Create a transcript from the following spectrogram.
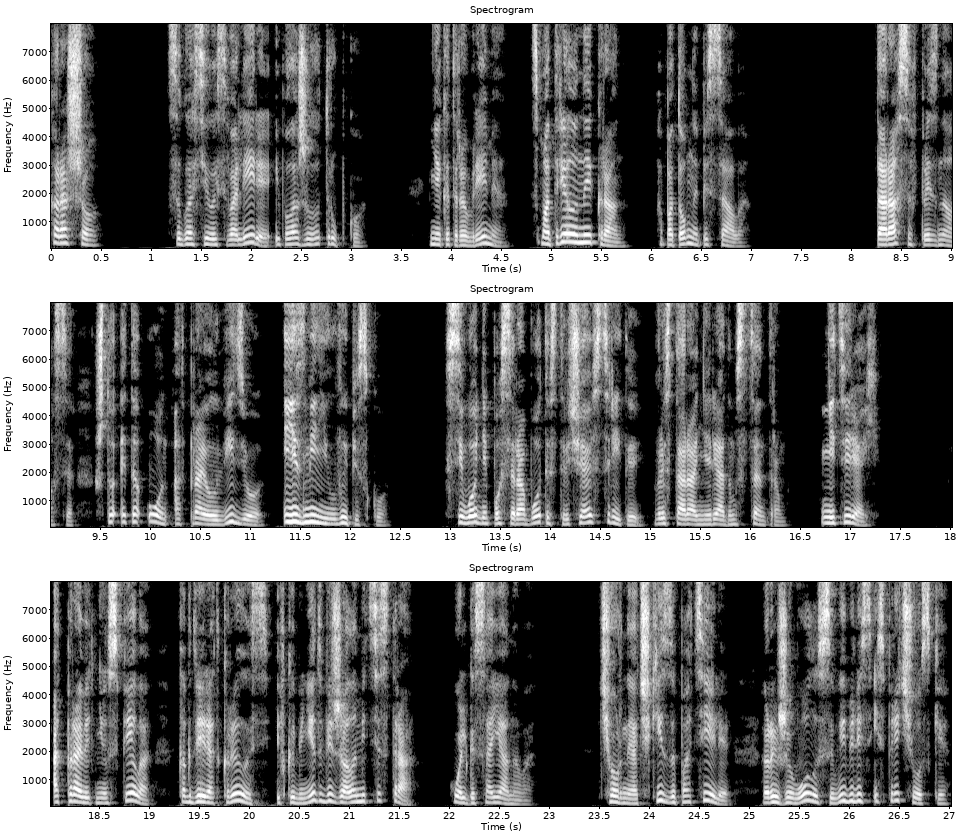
Хорошо, согласилась Валерия и положила трубку. Некоторое время смотрела на экран, а потом написала. Тарасов признался, что это он отправил видео и изменил выписку. Сегодня после работы встречаюсь с Ритой в ресторане рядом с центром. Не теряй. Отправить не успела, как дверь открылась, и в кабинет вбежала медсестра, Ольга Саянова. Черные очки запотели, рыжие волосы выбились из прически.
